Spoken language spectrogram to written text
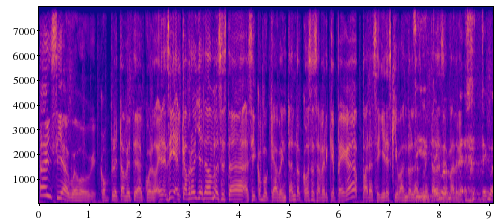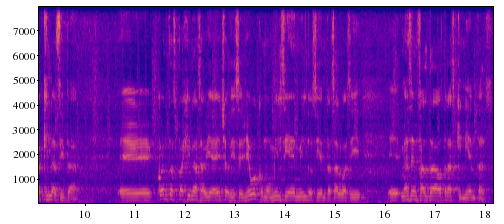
Ay, sí, a huevo, güey. Completamente de acuerdo. Eh, sí, el cabrón ya nada más está así como que aventando cosas a ver qué pega para seguir esquivando las mentadas de madre. Tengo aquí la cita. Eh, ¿Cuántas páginas había hecho? Dice, llevo como 1100, 1200, algo así. Eh, me hacen falta otras 500.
